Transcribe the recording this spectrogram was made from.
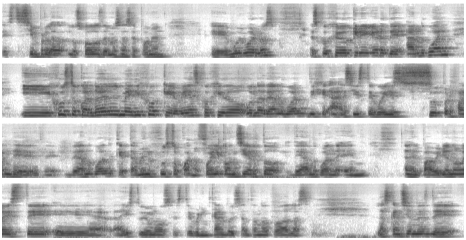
este, siempre la, los juegos de mesa se ponen eh, muy buenos. Escogió Krieger de And One. Y justo cuando él me dijo que había escogido uno de And One, dije, ah, sí, este güey es súper fan de, de, And One, que también justo cuando fue el concierto de And One en, en el pabellón oeste, eh, ahí estuvimos este, brincando y saltando todas las, las canciones de,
